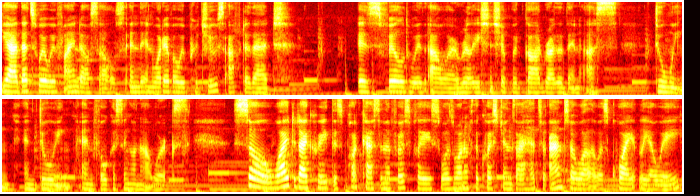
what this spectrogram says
yeah, that's where we find ourselves. And then whatever we produce after that is filled with our relationship with God rather than us doing and doing and focusing on our works. So, why did I create this podcast in the first place? Was one of the questions I had to answer while I was quietly away.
